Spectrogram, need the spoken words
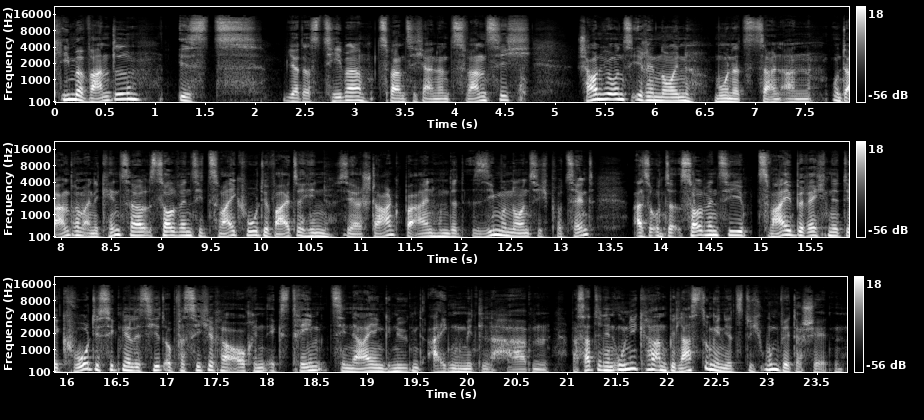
Klimawandel ist ja das Thema 2021. Schauen wir uns Ihre neuen Monatszahlen an. Unter anderem eine Kennzahl Solvency 2 Quote weiterhin sehr stark bei 197 Prozent. Also unter Solvency 2 berechnete Quote signalisiert, ob Versicherer auch in Extremszenarien genügend Eigenmittel haben. Was hatte denn Unica an Belastungen jetzt durch Unwetterschäden?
